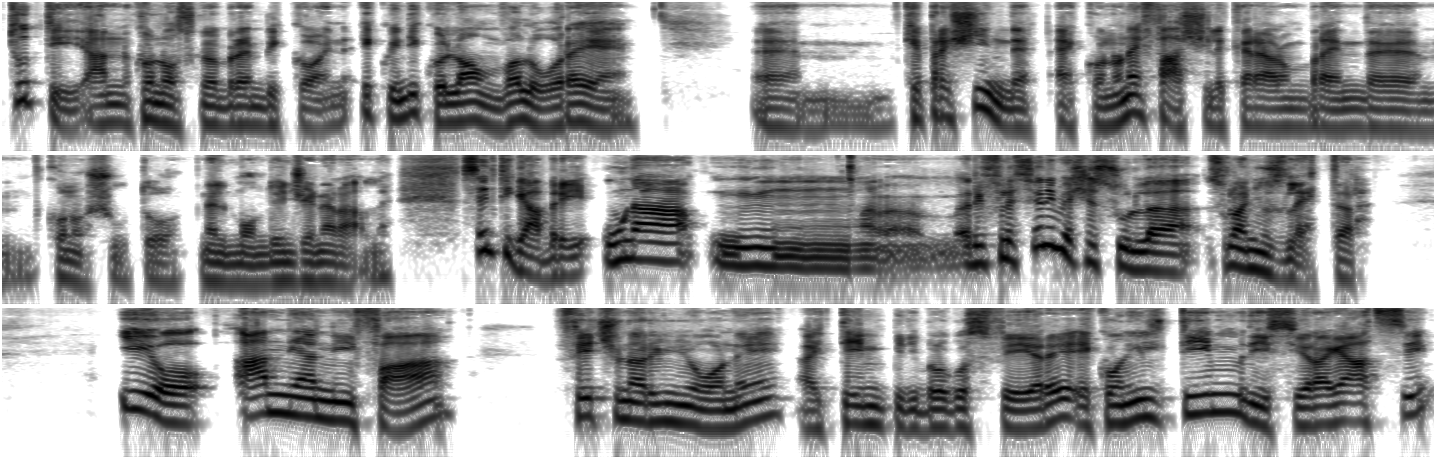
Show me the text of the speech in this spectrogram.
tutti hanno, conoscono il brand Bitcoin e quindi quello ha un valore ehm, che prescinde. Ecco, non è facile creare un brand eh, conosciuto nel mondo in generale. Senti Gabri, una mh, mm, riflessione invece sul, sulla newsletter. Io anni e anni fa feci una riunione ai tempi di Blogosfere e con il team dissi ragazzi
